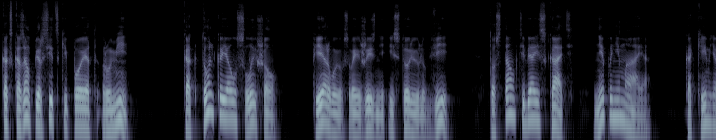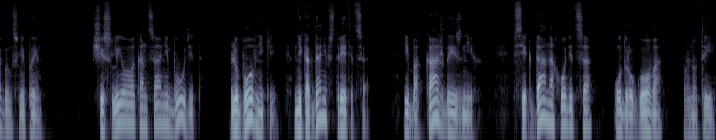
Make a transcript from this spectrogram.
Как сказал персидский поэт Руми, «Как только я услышал первую в своей жизни историю любви, то стал тебя искать, не понимая, каким я был слепым. Счастливого конца не будет. любовники никогда не встретятся, ибо каждый из них всегда находится у другого внутри.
